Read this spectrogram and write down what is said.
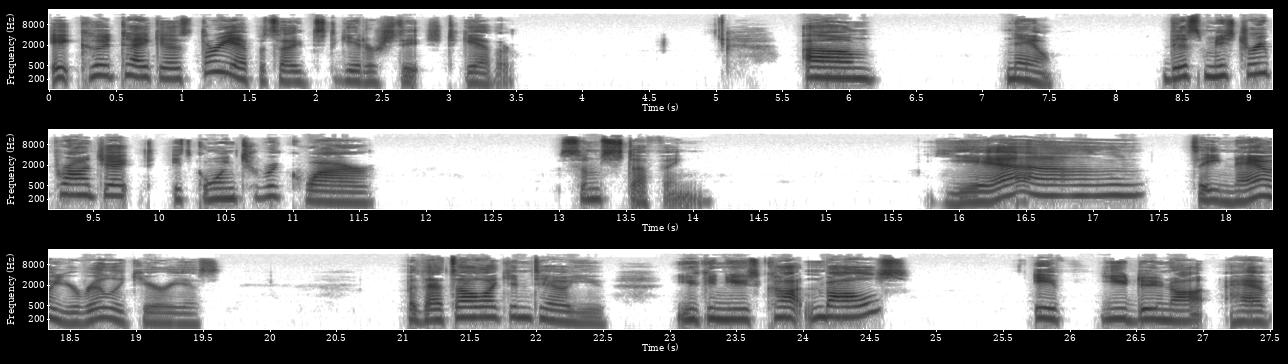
it could take us three episodes to get her stitched together. Um, now, this mystery project is going to require some stuffing. Yeah. See, now you're really curious. But that's all I can tell you. You can use cotton balls if you do not have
